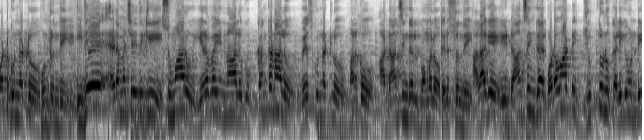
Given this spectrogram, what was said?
పట్టుకున్నట్టు ఉంటుంది. ఇదే ఎడమ చేతికి సుమారు ఇరవై నాలుగు కంకణాలు వేసుకున్నట్లు మనకు ఆ డాన్సింగ్ గర్ల్ బొమ్మలో తెలుస్తుంది. అలాగే ఈ డాన్సింగ్ గర్ల్ పొడవాటి జుట్టును కలిగి ఉండి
